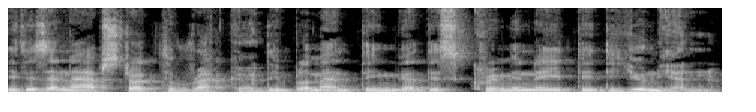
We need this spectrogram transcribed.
It is an abstract record implementing a discriminated union.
